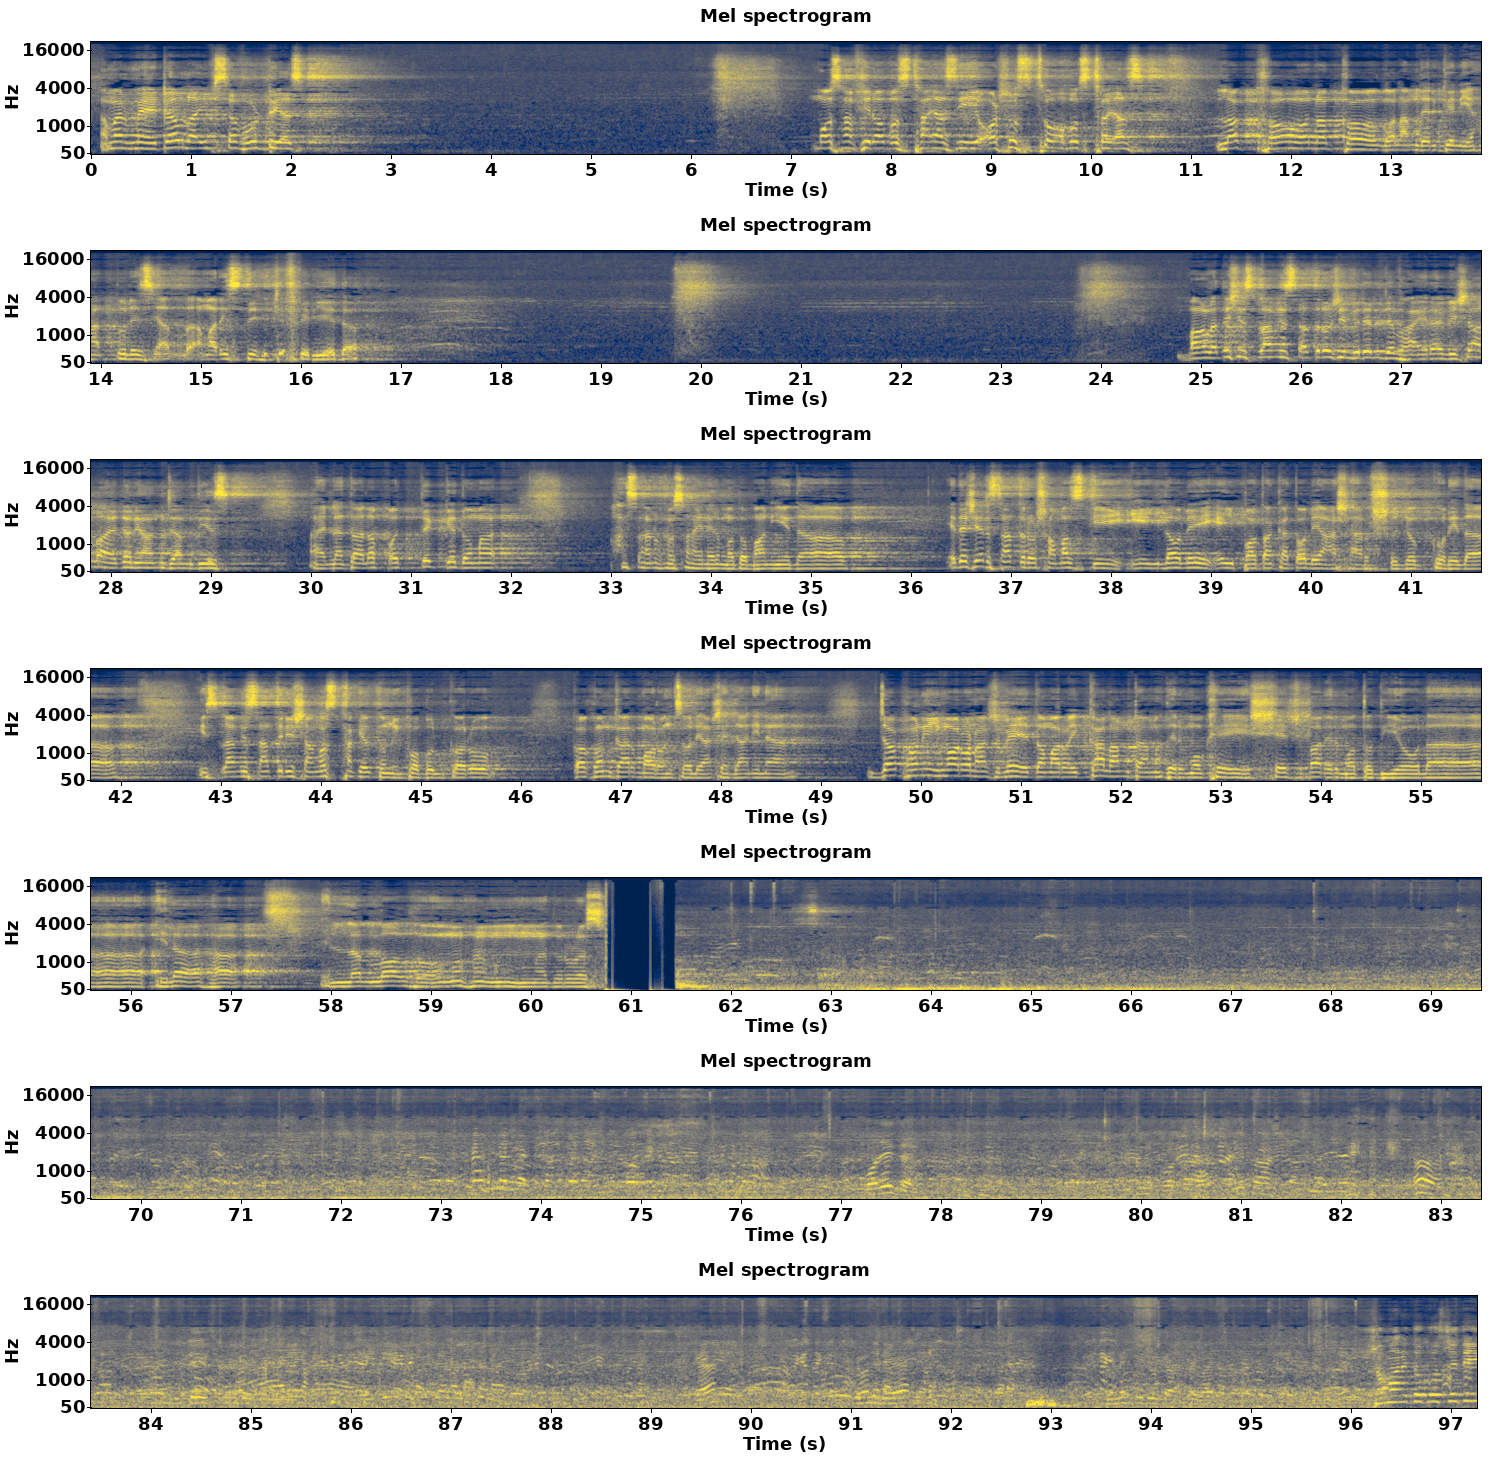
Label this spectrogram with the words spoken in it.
আমার মেয়েটাও লাইফ সাপোর্টে আছে। মসাফির অবস্থায় আছি, অসুস্থ অবস্থায় আছি। লক্ষ লক্ষ গোলামদেরকে নিয়ে হাত তুলেছি আল্লাহ আমার স্ত্রীকে ফিরিয়ে দাও। বাংলাদেশ ইসলামী ছাত্র শিবিরের যে ভাইরা বিশাল আয়োজনে আঞ্জাম দিয়েছে, আল্লাহ তাআলা প্রত্যেককে তোমার হাসান হোসাইনের মতো বানিয়ে দাও। এদেশের ছাত্র সমাজকে এই দলে, এই পতাকা তলে আসার সুযোগ করে দাও। ইসলামী ছাত্রী সংস্থাকেও তুমি কবুল করো। কখন কার মরণ চলে আসে, জানি না। যখনই মরণ আসবে, তোমার ওই কালামটা আমাদের মুখে শেষবারের মতো দিও। ইলাহা ইল্লাল্লাহু মুহাম্মাদুর রাসূল। পরে যাই এখানে কথা আগে তো আসতাম হ্যাঁ সম্মানিত উপস্থিতি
